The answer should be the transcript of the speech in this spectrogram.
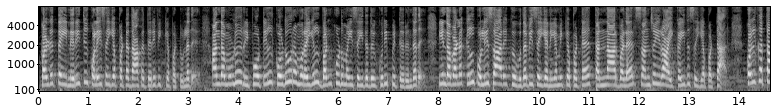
கழுத்து கழுத்தை நெறித்து கொலை செய்யப்பட்டதாக தெரிவிக்கப்பட்டுள்ளது. அந்த முழு ரிப்போர்ட்டில் கொடூர முறையில் வன்கொடுமை செய்தது குறிப்பிட்டிருந்தது. இந்த வழக்கில் போலீசாருக்கு உதவி செய்ய நியமிக்கப்பட்ட தன்னார்வலர் சஞ்சய் ராய் கைது செய்யப்பட்டார். கொல்கத்தா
